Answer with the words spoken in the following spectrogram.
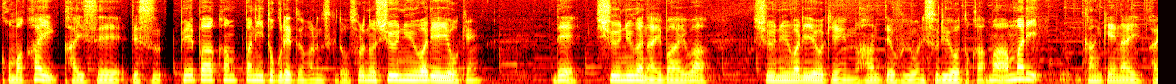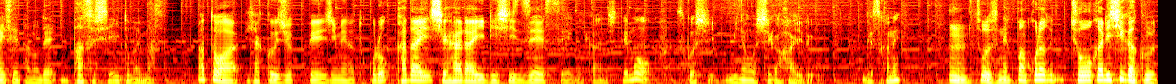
細かい改正です。ペーパーカンパニー特例っていうのがあるんですけど、それの収入割合要件。で、収入がない場合は、収入割要件の判定を不要にするよとか、まあ、あんまり関係ない改正なので、パスしていいと思います。あとは110ページ目のところ、課題支払い利子税制に関しても、少し見直しが入るですかね。うん、そうですね。まあ、これは超過利子額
